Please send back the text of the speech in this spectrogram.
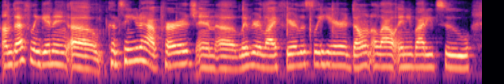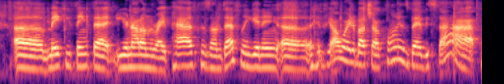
I'm definitely getting. Uh, continue to have courage and uh, live your life fearlessly here. Don't allow anybody to uh, make you think that you're not on the right path. Because I'm definitely getting. Uh, if y'all worried about y'all coins, baby, stop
